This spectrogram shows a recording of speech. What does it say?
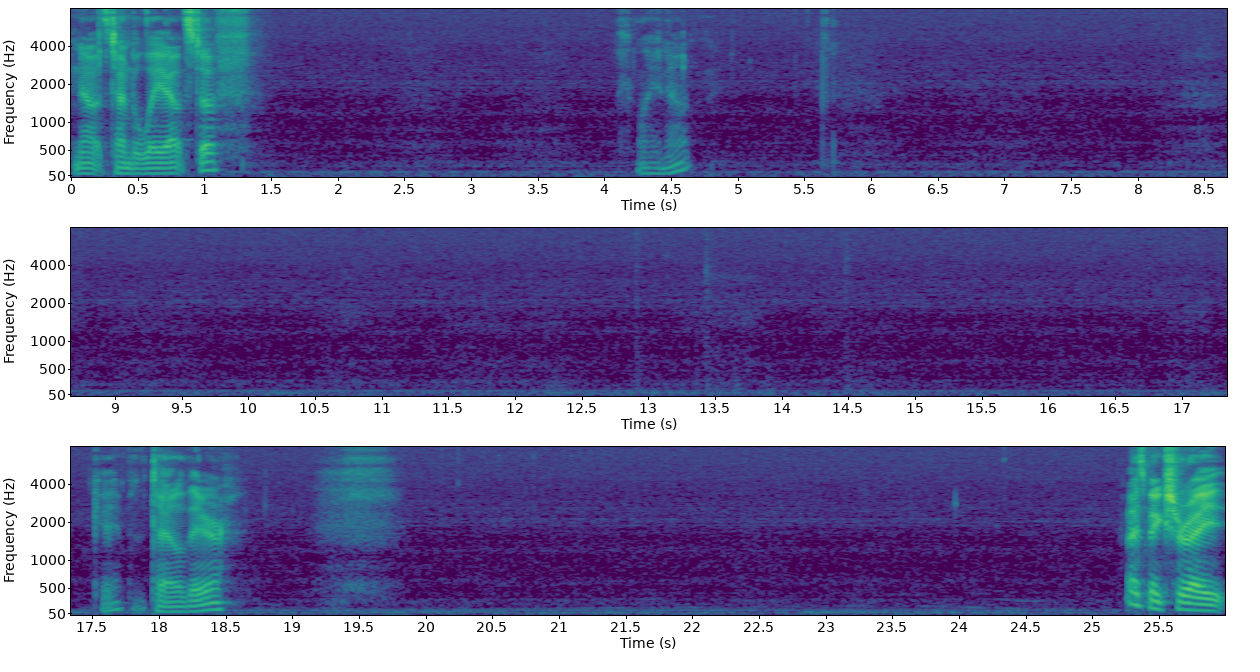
now it's time to lay out stuff. Let's lay it out. Okay, put the title there. I just make sure I,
